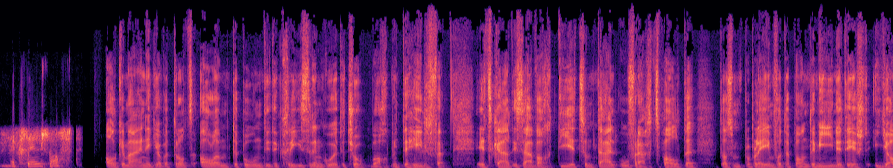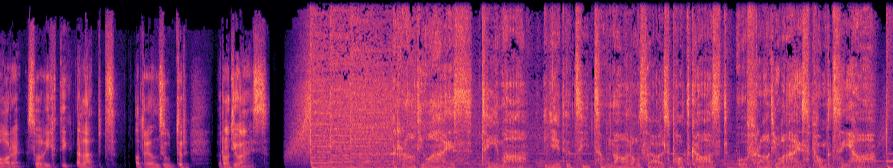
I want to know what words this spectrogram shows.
eine Gesellschaft. Allgemein aber trotz allem der Bund in der Krise einen guten Job gemacht mit der Hilfe. Jetzt gilt es einfach, die zum Teil aufrechtzuerhalten, dass man das Problem der Pandemie nicht erst in Jahren so richtig erlebt. Adrian Sutter, Radio 1. Radio 1 Thema. Jederzeit zum Nachlesen als Podcast auf radio1.ch.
